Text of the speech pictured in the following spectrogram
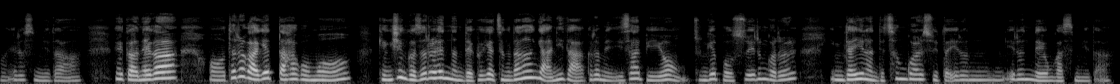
어, 이렇습니다. 그러니까 내가 어, 들어가겠다 하고 뭐 갱신 거절을 했는데 그게 정당한 게 아니다. 그러면 이사 비용, 중개 보수 이런 거를 임대인한테 청구할 수 있다. 이런 이런 내용 같습니다.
